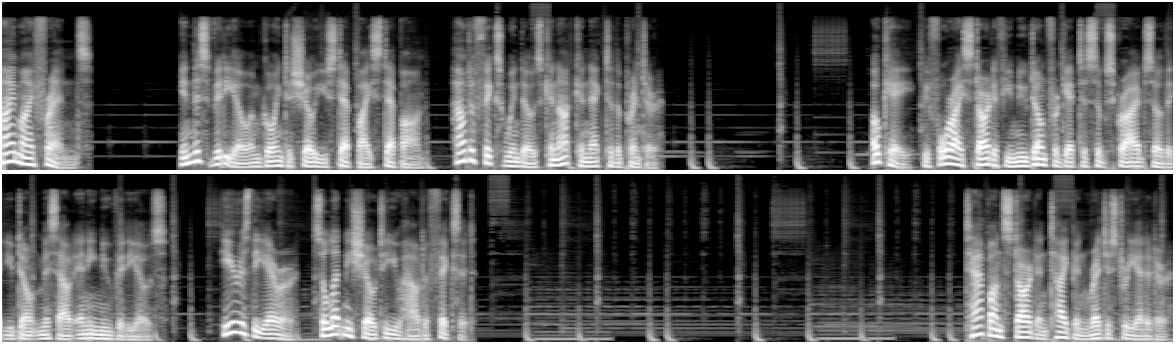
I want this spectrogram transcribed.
Hi my friends. In this video I'm going to show you step by step on how to fix Windows cannot connect to the printer. Okay, before I start if you new don't forget to subscribe so that you don't miss out any new videos. Here is the error, so let me show to you how to fix it. Tap on Start and type in Registry Editor.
